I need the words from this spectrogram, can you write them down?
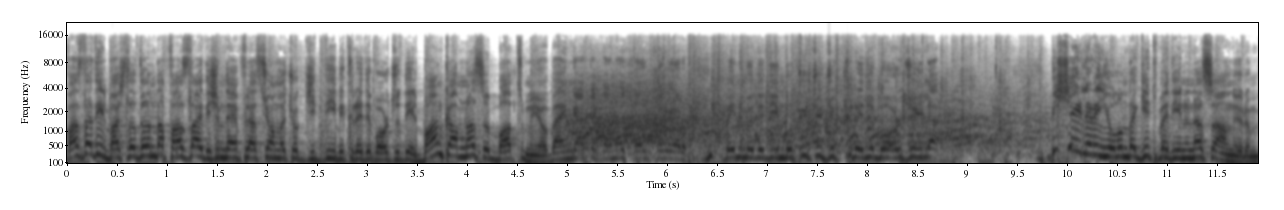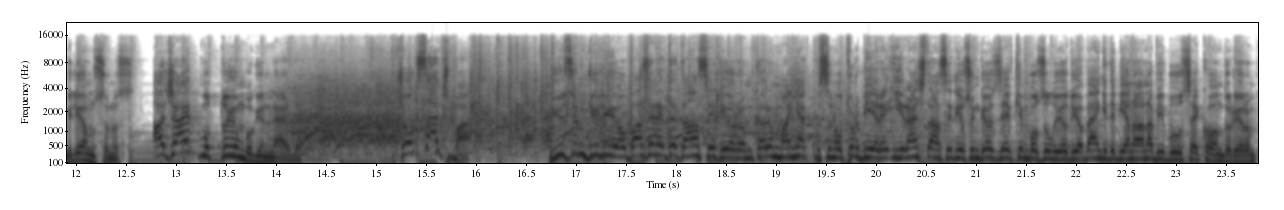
Fazla değil başladığında fazlaydı. Şimdi enflasyonla çok ciddi bir kredi borcu değil. Bankam nasıl batmıyor? Ben gerçekten şaşırıyorum. Benim ödediğim bu küçücük kredi borcuyla. Bir şeylerin yolunda gitmediğini nasıl anlıyorum biliyor musunuz? Acayip mutluyum bugünlerde. Çok saçma. Yüzüm gülüyor. Bazen evde dans ediyorum. Karım manyak mısın otur bir yere. iğrenç dans ediyorsun göz zevkin bozuluyor diyor. Ben gidip yanağına bir buse konduruyorum.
